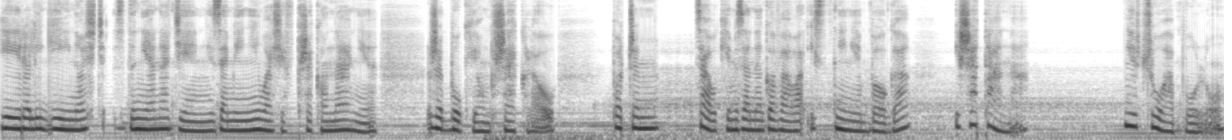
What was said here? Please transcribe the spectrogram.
Jej religijność z dnia na dzień zamieniła się w przekonanie, że Bóg ją przeklął, po czym całkiem zanegowała istnienie Boga i szatana. Nie czuła bólu,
